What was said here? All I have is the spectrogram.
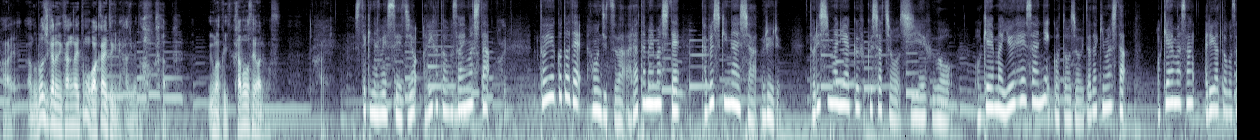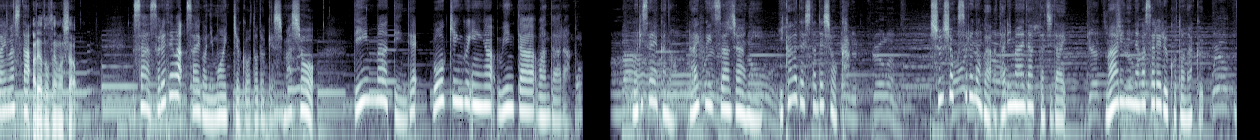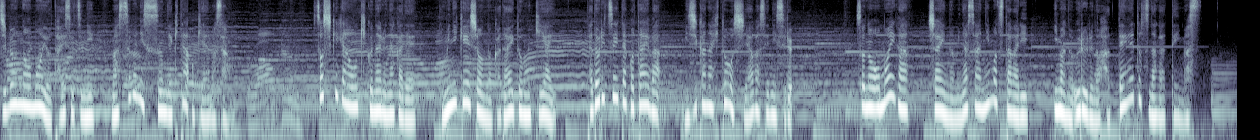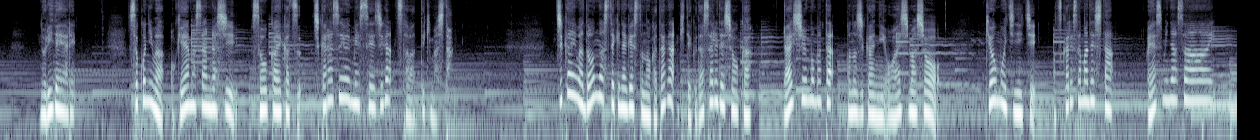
はい、あのロジカルに考えても若い時に始めた方が うまくいく可能性はあります、はい、素敵なメッセージをありがとうございました、はい、ということで本日は改めまして株式会社ウルル取締役副社長 CFO 桶山雄平さんにご登場いただきました桶山さんありがとうございました。ありがとうございました。さあそれでは最後にもう一曲お届けしましょう。ディーン・マーティンで「ウォーキング・イン・ア・ウィンター・ワンダーランド」森さやかの「Life is a Journey」いかがでしたでしょうか？就職するのが当たり前だった時代。周りに流されることなく自分の思いを大切にまっすぐに進んできた桶山さん。組織が大きくなる中でコミュニケーションの課題と向き合いたどり着いた答えは身近な人を幸せにする。その思いが社員の皆さんにも伝わり今のウルルの発展へとつながっています。ノリでやれ。そこには桶山さんらしい爽快かつ力強いメッセージが伝わってきました。次回はどんな素敵なゲストの方が来てくださるでしょうか。来週もまたこの時間にお会いしましょう。今日も一日お疲れ様でした。おやすみなさい。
